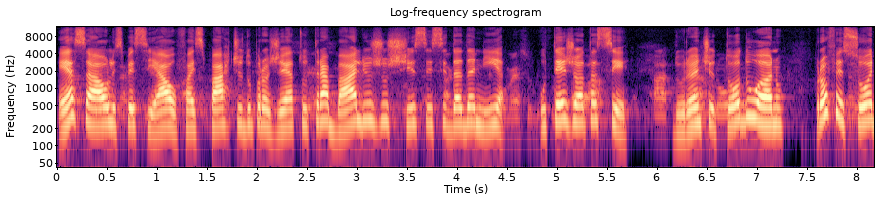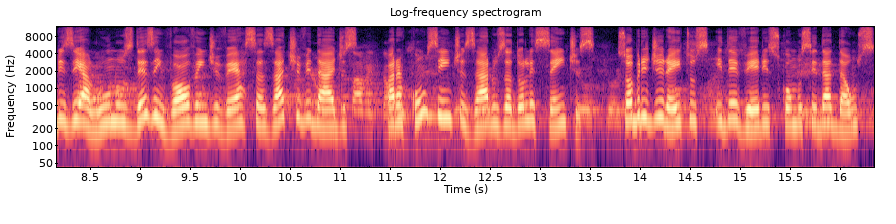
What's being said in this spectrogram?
Essa aula especial faz parte do projeto Trabalho, Justiça e Cidadania, o TJC. Durante todo o ano, professores e alunos desenvolvem diversas atividades para conscientizar os adolescentes sobre direitos e deveres como cidadãos.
